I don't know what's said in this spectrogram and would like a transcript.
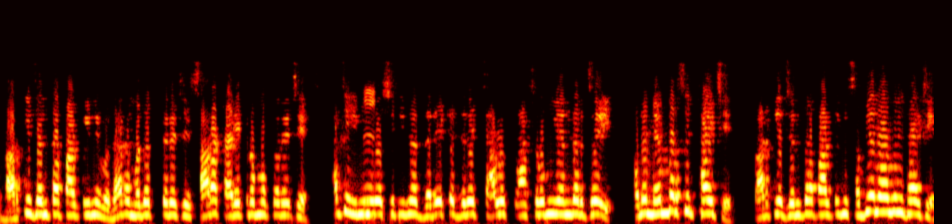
ભારતીય જનતા પાર્ટીને વધારે મદદ કરે છે સારા કાર્યક્રમો કરે છે. આજે યુનિવર્સિટીના દરેકે દરેક ચાલુ ક્લાસરૂમની અંદર જઈ અને મેમ્બરશિપ થાય છે. ભારતીય જનતા પાર્ટીની સભ્ય નોંધણી થાય છે.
